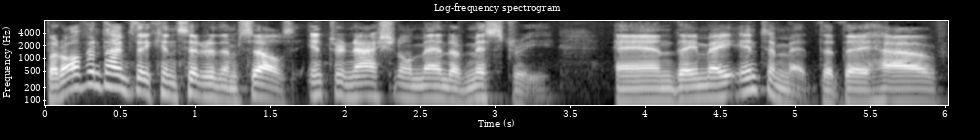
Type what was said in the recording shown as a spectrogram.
But oftentimes they consider themselves international men of mystery and they may intimate that they have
